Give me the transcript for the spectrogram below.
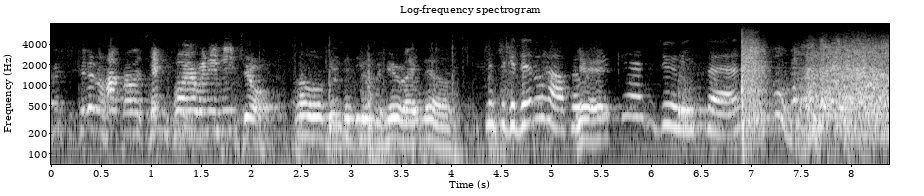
girls. Mr. Kadiddlehopper was sent for you when he needs you. Oh, we'll get busy over here right now. Mr. Kadiddlehopper, would you care to do me first?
